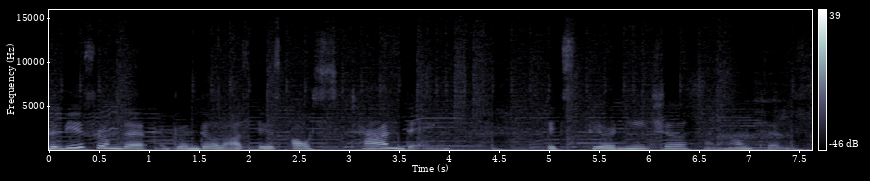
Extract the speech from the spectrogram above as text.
The view from the gondolas is outstanding. It's pure nature and mountains.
